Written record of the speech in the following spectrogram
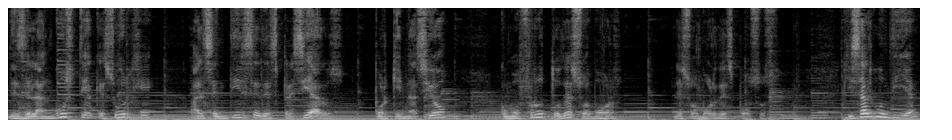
desde la angustia que surge al sentirse despreciados por quien nació como fruto de su amor, de su amor de esposos. Quizá algún día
